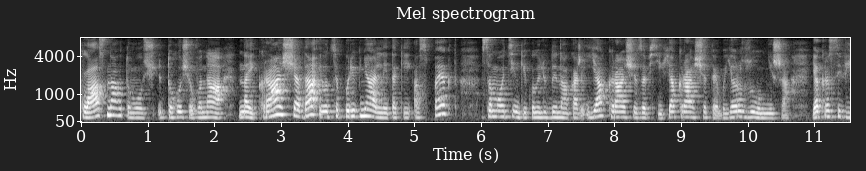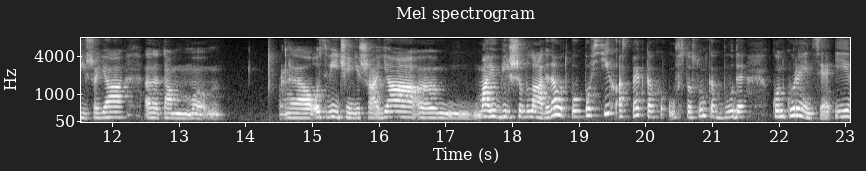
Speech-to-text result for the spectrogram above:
Класна, тому того, що вона найкраща, да? і оце порівняльний такий аспект самооцінки, коли людина каже: Я краще за всіх, я краще тебе, я розумніша, я красивіша, я е, там. Е, Освіченіша, я е, маю більше влади. От по, всіх аспектах в стосунках буде конкуренція. І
